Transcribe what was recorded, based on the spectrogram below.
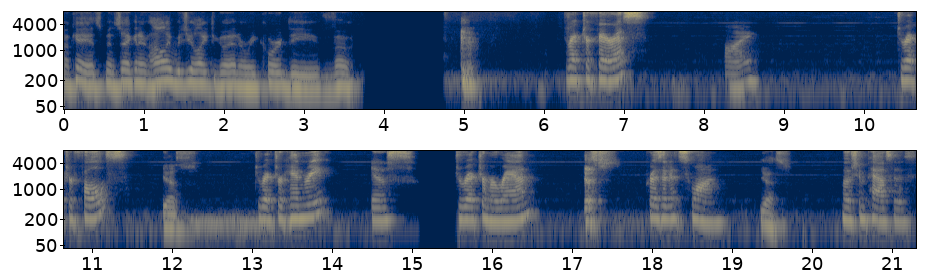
Okay, it's been seconded. Holly, would you like to go ahead and record the vote? Director Ferris, Aye. Director Fultz? Yes. Director Henry, Yes, Director Moran, Yes. President Swan. Yes. Motion passes.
